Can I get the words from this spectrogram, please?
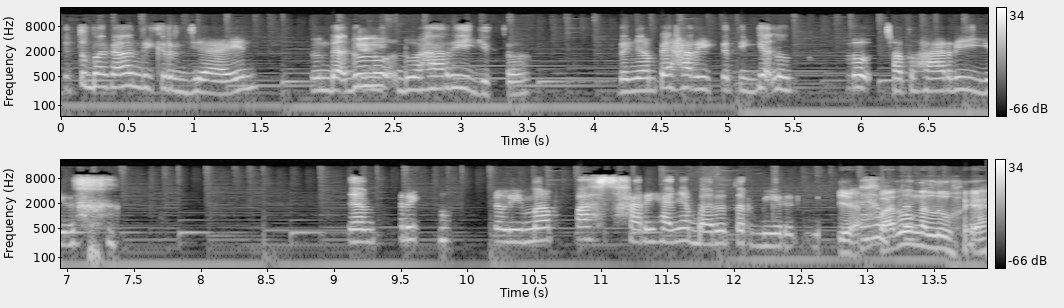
itu bakalan dikerjain nunda dulu dua hari gitu dan nyampe hari ketiga dulu satu hari gitu nyampe hari kelima pas hari hanya baru terbirit gitu. Ya Eh, baru betul. ngeluh ya.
